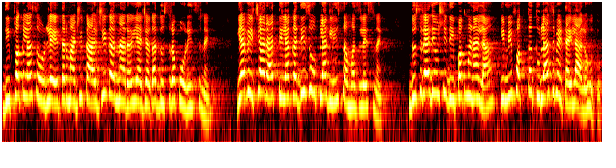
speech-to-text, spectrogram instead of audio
दीपकला सोडले तर माझी काळजी करणारं या जगात दुसरं कोणीच नाही. या विचारात तिला कधी झोप लागली समजलेच नाही. दुसऱ्या दिवशी दीपक म्हणाला की मी फक्त तुलाच भेटायला आलो होतो.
